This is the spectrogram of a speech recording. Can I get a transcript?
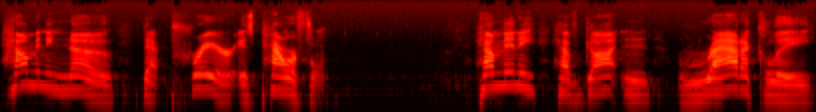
How many know that prayer is powerful? How many have gotten radically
